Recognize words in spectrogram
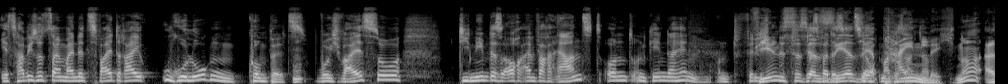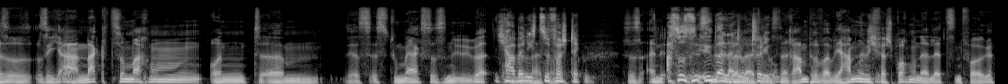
jetzt habe ich sozusagen meine zwei, drei Urologen-Kumpels, wo ich weiß, so, die nehmen das auch einfach ernst und, und gehen dahin. Und Vielen ich, ist das ja wir sehr, sehr peinlich, ne? Also sich A, nackt zu machen und ähm, das ist, du merkst, es ist eine Über. Ich habe nichts zu Überleitung. verstecken. Es ist eine, Ach so, es ist eine es Überleitung, Es Entschuldigung. ist eine Rampe, weil wir haben nämlich versprochen in der letzten Folge,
